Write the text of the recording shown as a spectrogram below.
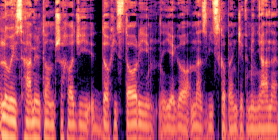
Lewis Hamilton przechodzi do historii. Jego nazwisko będzie wymieniane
